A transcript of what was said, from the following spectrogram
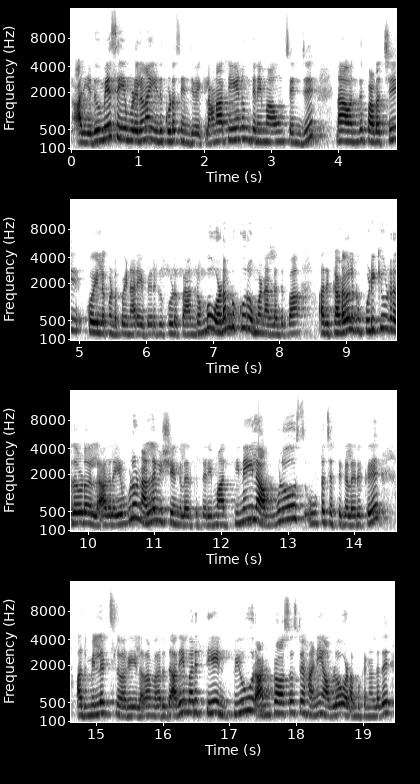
அது எதுவுமே செய்ய முடியலன்னா இது கூட செஞ்சு வைக்கலாம். ஆனால் தேனும் தினைமாவும் செஞ்சு நான் வந்து படைச்சி கோயிலில் கொண்டு போய் நிறைய பேருக்கு கொடுப்பேன். அது ரொம்ப உடம்புக்கும் ரொம்ப நல்லதுப்பா. அது கடவுளுக்கு பிடிக்குன்றதோட இல்லை. அதில் எவ்வளோ நல்ல விஷயங்கள் இருக்குது தெரியுமா? திணையில் அவ்வளோ ஸ்- ஊட்டச்சத்துக்கள் இருக்குது அது மில்லட்ஸ் வகையில் தான் வருது. அதே மாதிரி தேன் பியூர் அன்ப்ராசஸ்டு ஹனி அவ்வளோ உடம்புக்கு நல்லது.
